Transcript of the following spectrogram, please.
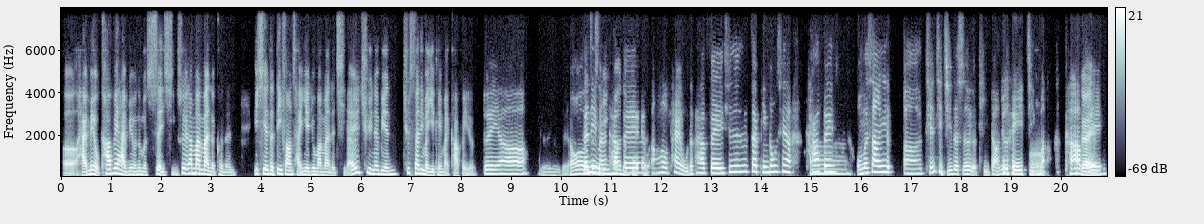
呃，还没有咖啡还没有那么盛行，所以它慢慢的可能一些的地方产业就慢慢的起来。哎，去那边去三地门也可以买咖啡了。对呀、啊，对对对。然后三地门咖啡，然后泰武的咖啡，其实，在屏东现在咖啡，啊、我们上一。呃，前几集的时候有提到，就是黑金嘛，嗯、咖啡，对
